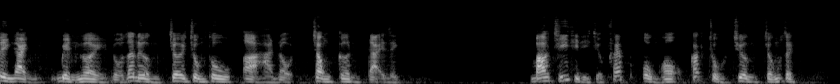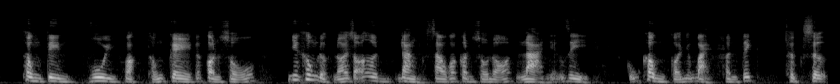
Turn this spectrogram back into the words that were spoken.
Hình ảnh biển người đổ ra đường chơi trung thu ở Hà Nội trong cơn đại dịch. báo chí thì chỉ được phép ủng hộ các chủ trương chống dịch, thông tin vui hoặc thống kê các con số, nhưng không được nói rõ hơn đằng sau các con số đó là những gì, cũng không có những bài phân tích thực sự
